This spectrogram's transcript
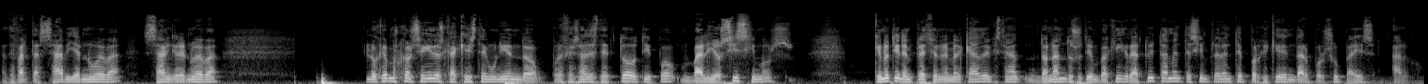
Hace falta savia nueva, sangre nueva. Lo que hemos conseguido es que aquí estén uniendo profesionales de todo tipo, valiosísimos, que no tienen precio en el mercado y que están donando su tiempo aquí gratuitamente simplemente porque quieren dar por su país algo.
